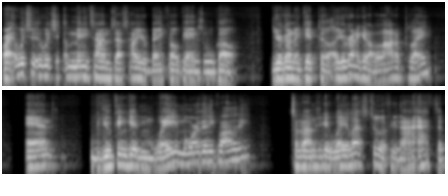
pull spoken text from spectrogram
right? Which which many times that's how your Benko games will go. You're gonna get the you're gonna get a lot of play, and you can get way more than equality. Sometimes you get way less too if you're not active.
